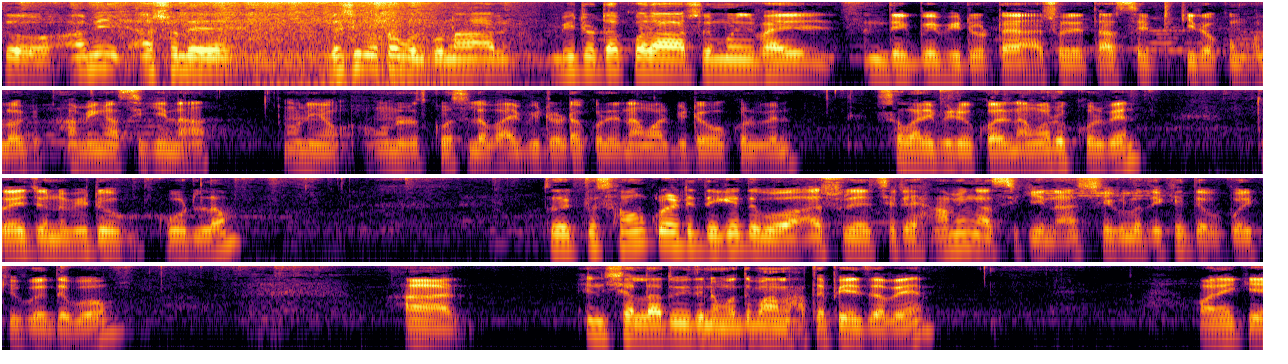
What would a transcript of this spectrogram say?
তো আমি আসলে বেশি কথা বলব না। আর ভিডিওটা করা আসলে মনির ভাই দেখবে ভিডিওটা আসলে তার সেট কীরকম হলো হামিং আছে কি না উনি অনুরোধ করছিল, ভাই, ভিডিওটা করেন, আমার ভিডিও করবেন। সবারই ভিডিও করেন, আমারও করবেন। তো এই জন্য ভিডিও করলাম। তো একটু সাউন্ড কোয়ালিটি দেখে দেবো, আসলে সেটা হামিং আছে কি না সেগুলো দেখে দেবো, পরীক্ষা করে দেবো। আর ইনশাল্লাহ দুই দিনের মধ্যে মাল হাতে পেয়ে যাবে। অনেকে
